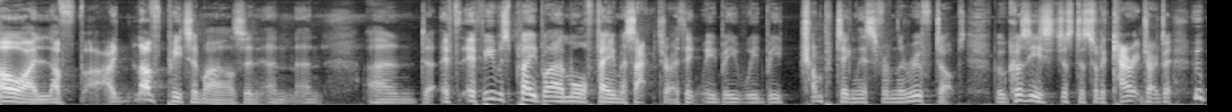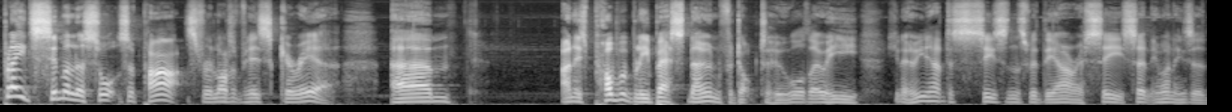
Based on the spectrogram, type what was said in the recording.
Oh, I love I love Peter Miles and and and and uh, if if he was played by a more famous actor, I think we'd be we'd be trumpeting this from the rooftops. But because he's just a sort of character actor who played similar sorts of parts for a lot of his career, um, and is probably best known for Doctor Who. Although he, you know, he had seasons with the RSC. Certainly, when he's a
